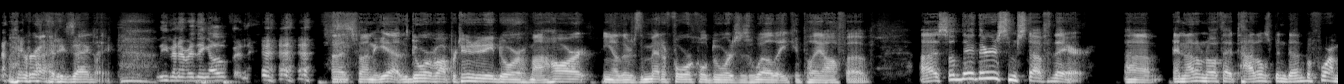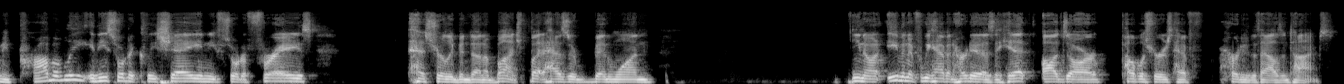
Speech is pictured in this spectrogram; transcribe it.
right exactly leaving everything open. That's funny. Yeah, the door of opportunity, door of my heart. You know, there's the metaphorical doors as well that you can play off of. Uh, so there, there is some stuff there. Um, and I don't know if that title's been done before. I mean, probably any sort of cliche, any sort of phrase has surely been done a bunch. But has there been one? You know, even if we haven't heard it as a hit, odds are publishers have heard it a thousand times.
